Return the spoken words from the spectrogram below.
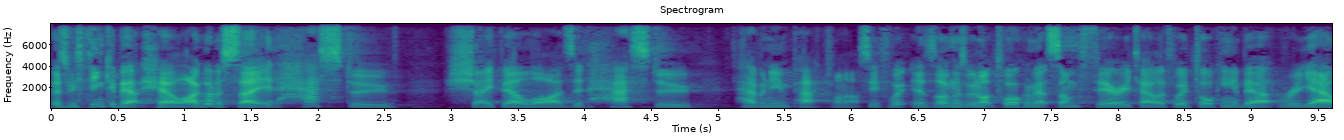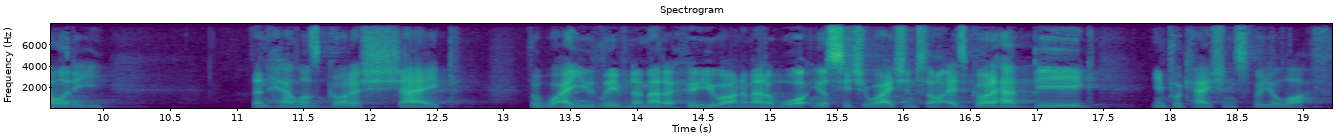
as we think about hell, I've got to say, it has to shape our lives. It has to have an impact on us. If as long as we're not talking about some fairy tale, if we're talking about reality, then hell has got to shape the way you live, no matter who you are, no matter what your situation is. It's got to have big implications for your life.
